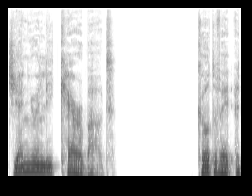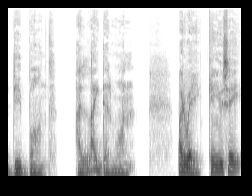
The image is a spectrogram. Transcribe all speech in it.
genuinely care about cultivate a deep bond. I like that one. By the way, can you say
